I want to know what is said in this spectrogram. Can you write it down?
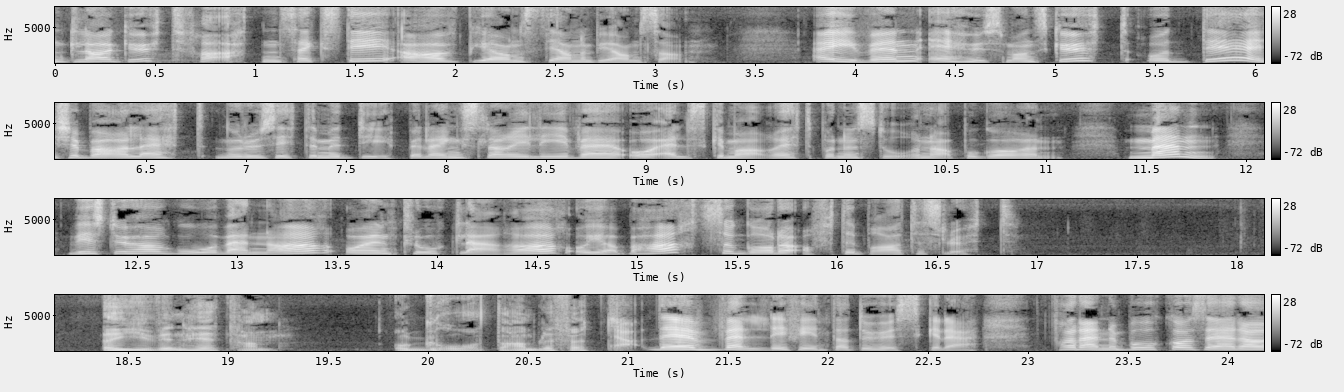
En glad gutt fra 1860 av Bjørnstjerne Bjørnson. Øyvind er husmannsgutt, og det er ikke bare lett når du sitter med dype lengsler i livet og elsker Marit på den store nabogården. Men hvis du har gode venner og en klok lærer og jobber hardt, så går det ofte bra til slutt. Øyvind het han, og gråt da han ble født. Ja, Det er veldig fint at du husker det. Fra denne boka så er det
